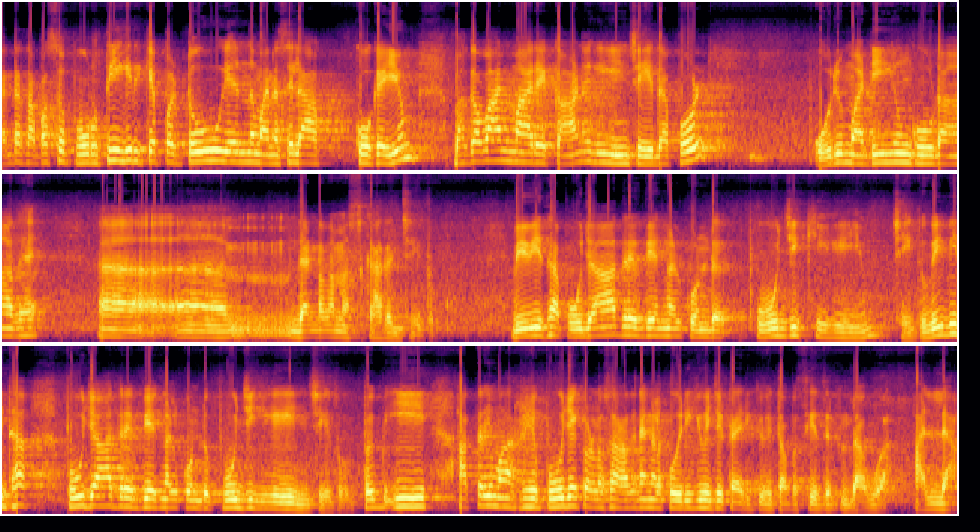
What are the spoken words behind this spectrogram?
തന്റെ തപസ് പൂർത്തീകരിക്കപ്പെട്ടു എന്ന് മനസ്സിലാക്കുകയും ഭഗവാന്മാരെ കാണുകയും ചെയ്തപ്പോൾ ഒരു മടിയും കൂടാതെ ദണ്ഡ നമസ്കാരം ചെയ്തു. വിവിധ പൂജാദ്രവ്യങ്ങൾ കൊണ്ട് പൂജിക്കുകയും ചെയ്തു. വിവിധ പൂജാദ്രവ്യങ്ങൾ കൊണ്ട് പൂജിക്കുകയും ചെയ്തു. ഇപ്പം ഈ അത്രയും മഹർഷി പൂജയ്ക്കുള്ള സാധനങ്ങളൊക്കെ ഒരുക്കി വെച്ചിട്ടായിരിക്കും ഈ തപസ് ചെയ്തിട്ടുണ്ടാവുക? അല്ല.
